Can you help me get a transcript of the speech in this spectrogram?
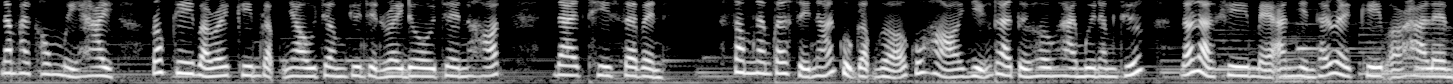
Năm 2012, Rocky và Ray Kim gặp nhau trong chương trình radio trên Hot 97. Song nam ca sĩ nói cuộc gặp gỡ của họ diễn ra từ hơn 20 năm trước, đó là khi mẹ anh nhìn thấy Ray Kim ở Harlem.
